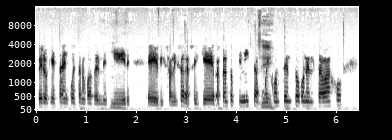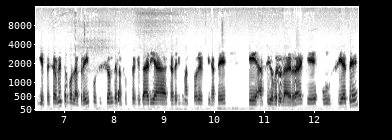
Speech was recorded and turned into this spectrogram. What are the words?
pero que esta encuesta nos va a permitir eh, visualizar. Así que bastante optimista, Sí. muy contento con el trabajo y especialmente por la predisposición de la subsecretaria Catherine Martorell, fíjate que ha sido, pero la verdad que un 7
